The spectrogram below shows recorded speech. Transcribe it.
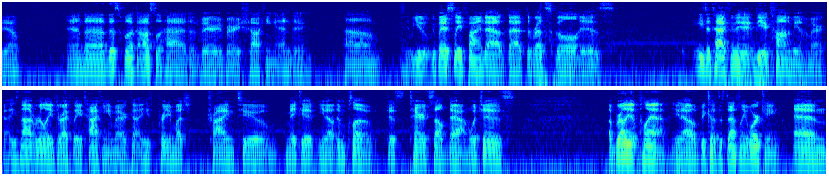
Yeah. And uh, this book also had a very, very shocking ending. Um, you we basically find out that the Red Skull is he's attacking the the economy of America. He's not really directly attacking America. He's pretty much trying to make it, you know, implode, just tear itself down, which is a brilliant plan, you know, because it's definitely working. And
